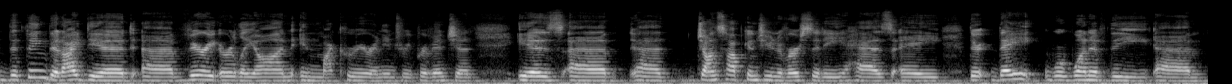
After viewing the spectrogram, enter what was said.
the thing that I did uh, very early on in my career in injury prevention is uh, uh, Johns Hopkins University has a they were one of the um,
